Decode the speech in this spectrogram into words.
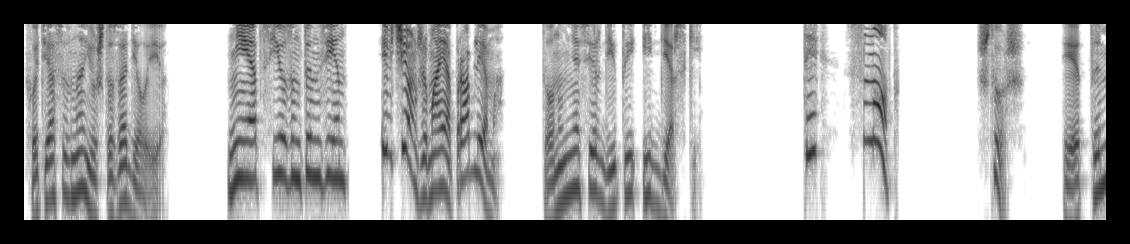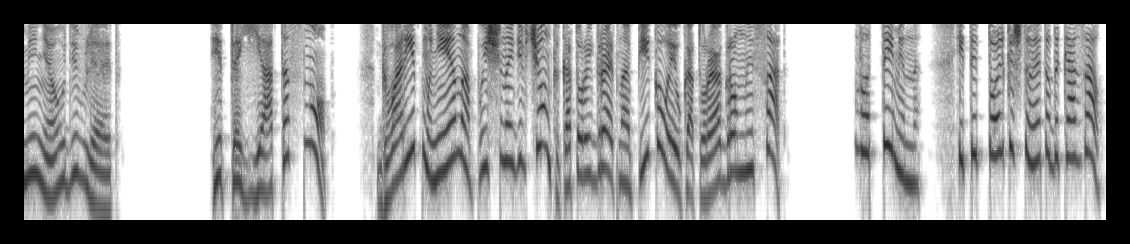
хоть и осознаю, что задел ее. «Нет, Сьюзен Тензин, и в чем же моя проблема?» Тон у меня сердитый и дерзкий. «Ты сноб!» Что ж, это меня удивляет. «Это я-то сноб!» Говорит мне напыщенная девчонка, которая играет на пикколо и у которой огромный сад. Вот именно. И ты только что это доказал.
